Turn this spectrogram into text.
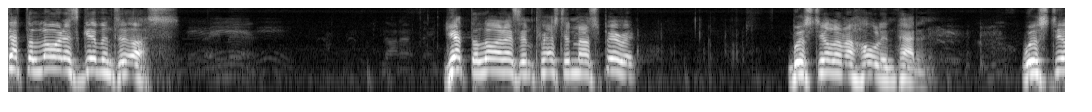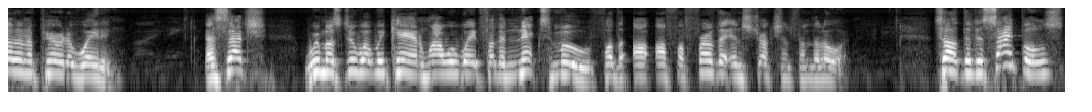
that the Lord has given to us. Yet the Lord has impressed in my spirit, we're still in a holding pattern. We're still in a period of waiting. As such, we must do what we can while we wait for the next move for the, or, or for further instructions from the Lord. So the disciples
